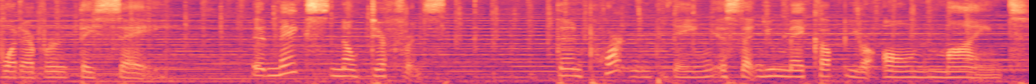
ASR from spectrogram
whatever they say. It makes no difference. The important thing is that you make up your own mind.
